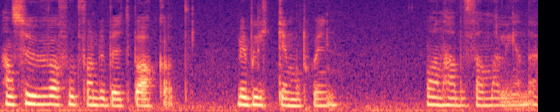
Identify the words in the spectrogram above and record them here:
Hans huvud var fortfarande böjt bakåt, med blicken mot skyn. Och han hade samma leende.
